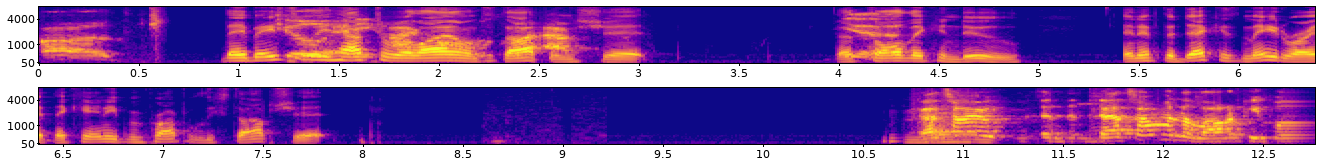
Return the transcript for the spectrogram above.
uh They basically Kill have to rely on stopping crap. shit. That's Yeah. all they can do. And if the deck is made right, they can't even properly stop shit. That's why. That's why when a lot of people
